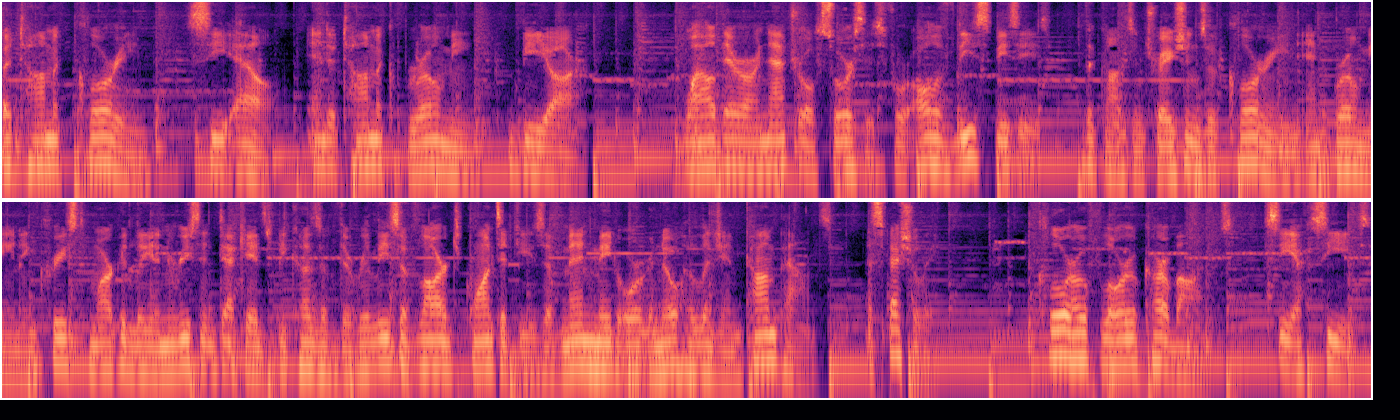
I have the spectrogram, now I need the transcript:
atomic chlorine, Cl, and atomic bromine, Br. While there are natural sources for all of these species, the concentrations of chlorine and bromine increased markedly in recent decades because of the release of large quantities of man-made organohalogen compounds, especially chlorofluorocarbons, CFCs,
